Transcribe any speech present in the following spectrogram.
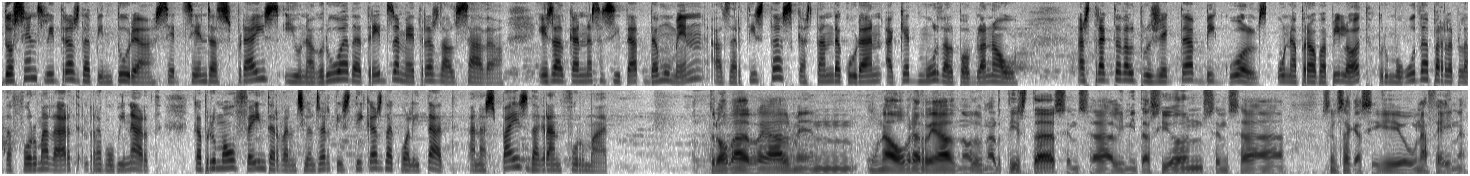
200 litres de pintura, 700 esprais i una grua de 13 metres d'alçada. És el que han necessitat de moment els artistes que estan decorant aquest mur del Poble Nou. Es tracta del projecte Big Walls, una prova pilot promoguda per la plataforma d'art Rebobinart, que promou fer intervencions artístiques de qualitat en espais de gran format. Troba realment una obra real no? d'un artista sense limitacions, sense, sense que sigui una feina.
